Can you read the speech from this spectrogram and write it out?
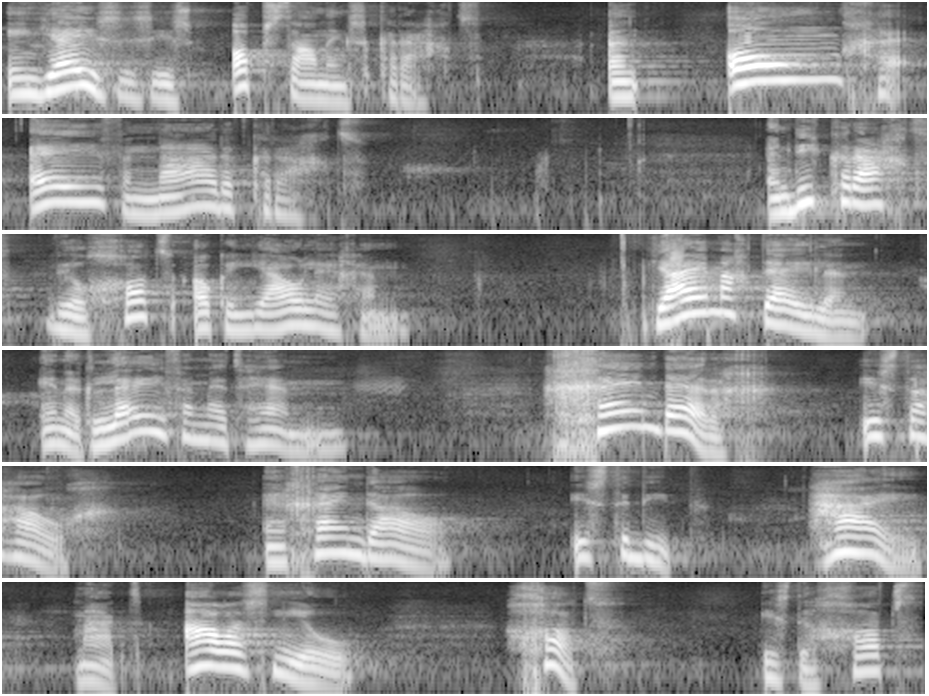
In Jezus is opstandingskracht. Een ongeëvenaarde kracht. En die kracht wil God ook in jou leggen. Jij mag delen in het leven met Hem. Geen berg is te hoog en geen dal is te diep. Hij maakt alles nieuw. God is de God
